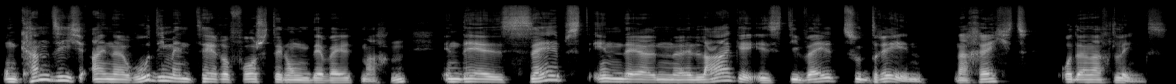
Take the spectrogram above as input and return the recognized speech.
und kann sich eine rudimentäre Vorstellung der Welt machen, in der es selbst in der Lage ist, die Welt zu drehen, nach rechts oder nach links.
